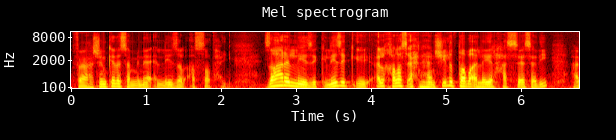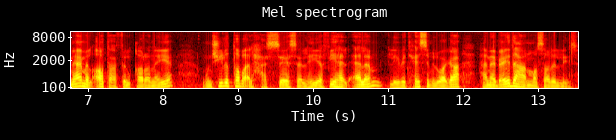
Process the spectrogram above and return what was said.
فعشان كده سميناه الليزر السطحي. ظهر الليزك الليزك إيه؟ قال خلاص إحنا هنشيل الطبقة اللي هي الحساسة دي هنعمل قطع في القرنية ونشيل الطبقة الحساسة اللي هي فيها الألم اللي بتحس بالوجع هنبعدها عن مسار الليزر.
